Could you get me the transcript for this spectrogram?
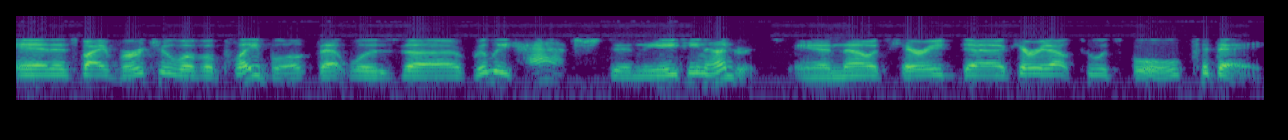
and it's by virtue of a playbook that was uh, really hatched in the 1800s, and now it's carried uh, carried out to its full today.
